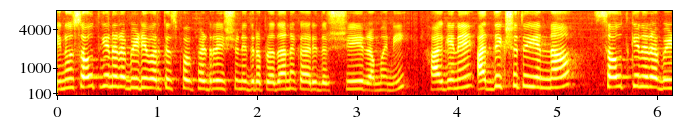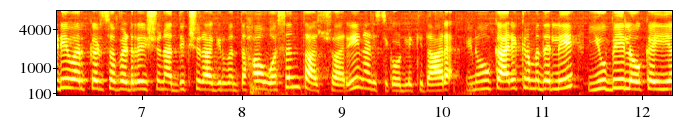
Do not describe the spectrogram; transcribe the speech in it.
ಇನ್ನು ಸೌತ್ ಕೆನರಾ ಬಿಡಿ ವರ್ಕರ್ಸ್ ಫೆಡರೇಷನ್ ಇದರ ಪ್ರಧಾನ ಕಾರ್ಯದರ್ಶಿ ರಮಣಿ. ಹಾಗೇನೆ ಅಧ್ಯಕ್ಷತೆಯನ್ನ south Canara beedi workers federation ಅಧ್ಯಕ್ಷರಾಗಿರುವಂತಹ ವಸಂತ ಆಚಾರಿ ನಡೆಸಿಕೊಡ್ಲಿಕ್ಕಿದ್ದಾರೆ. ಇನ್ನು ಕಾರ್ಯಕ್ರಮದಲ್ಲಿ ಯು ಬಿ ಲೋಕಯ್ಯ,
